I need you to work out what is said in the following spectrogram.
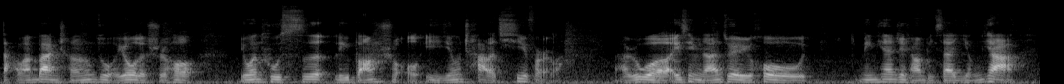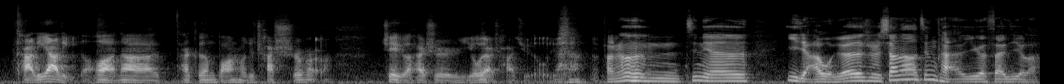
打完半程左右的时候，尤文图斯离榜首已经差了七分了。啊，如果 AC 米兰最后明天这场比赛赢下卡利亚里的话，那他跟榜首就差十分了，这个还是有点差距的，我觉得。反正今年意甲我觉得是相当精彩的一个赛季了，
